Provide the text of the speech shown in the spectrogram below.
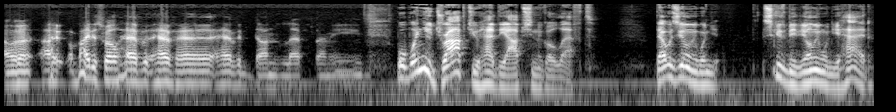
I, I might as well have have uh, have it done left. I mean, Well, when you dropped, you had the option to go left. That was the only one you, excuse me, the only one you had.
